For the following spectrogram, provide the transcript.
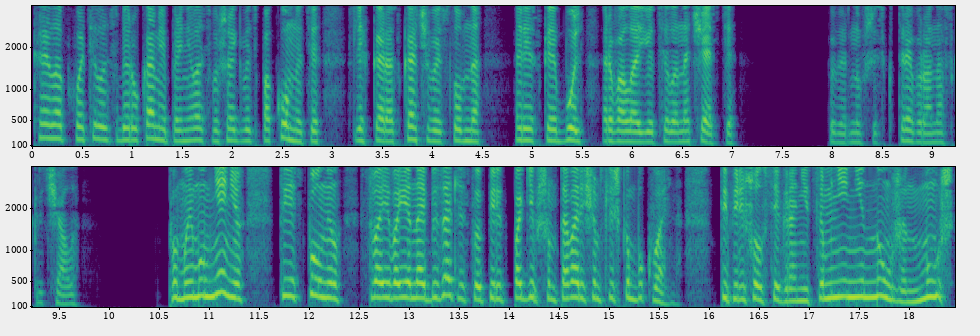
Кайла обхватила себя руками и принялась вышагивать по комнате, слегка раскачиваясь, словно резкая боль рвала ее тело на части. Повернувшись к Тревору, она вскричала. «По моему мнению, ты исполнил свои военные обязательства перед погибшим товарищем слишком буквально. Ты перешел все границы. Мне не нужен муж,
